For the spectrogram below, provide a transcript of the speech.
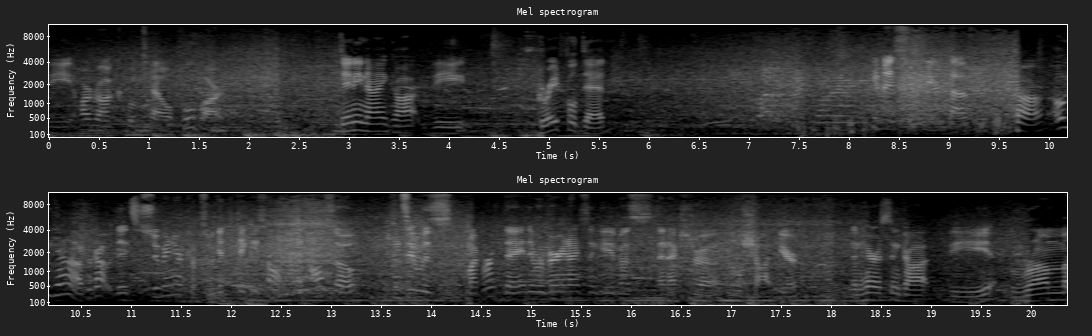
the Hard Rock Hotel pool bar. Dani and I got the Grateful Dead. Give me a souvenir cup. Huh? Oh yeah, I forgot. It's a souvenir cup, so we get to take these home. And also, since it was my birthday, they were very nice and gave us an extra little shot here. Then Harrison got the rum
